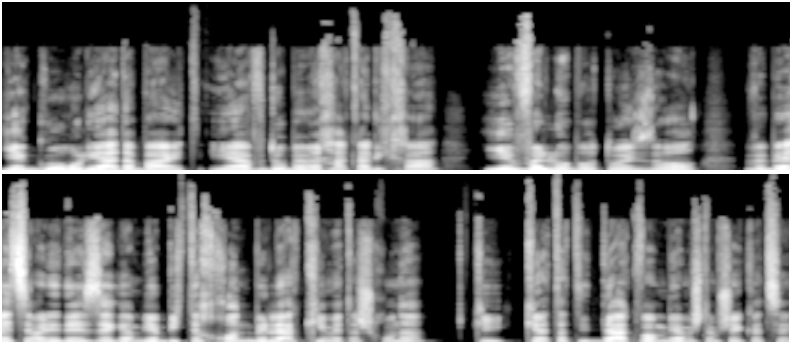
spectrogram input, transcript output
יגורו ליד הבית, יעבדו במרחק הליכה, יבלו באותו אזור, ובעצם על ידי זה גם יהיה ביטחון בלהקים את השכונה. כי, כי אתה תדע כבר מי המשתמשי קצה.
